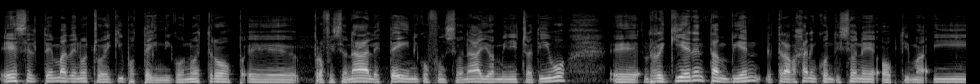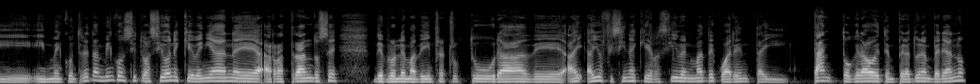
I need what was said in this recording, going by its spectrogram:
es el tema de nuestros equipos técnicos. Nuestros eh, profesionales, técnicos, funcionarios, administrativos, requieren también trabajar en condiciones óptimas. Y, me encontré también con situaciones que venían arrastrándose de problemas de infraestructura, de hay, hay oficinas que reciben más de 40 y tantos grados de temperatura en verano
